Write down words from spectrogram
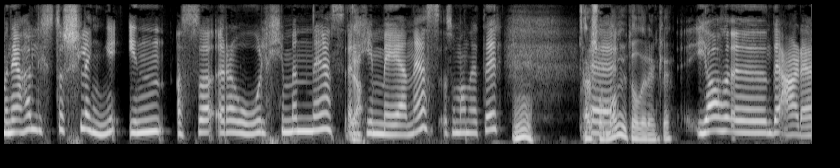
Men jeg har lyst til å slenge inn altså, Raúl Jimenez, eller Ja. Jimenez, som han heter. Mm. Er sånn man uttaler egentlig? Ja, eh, det er det.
